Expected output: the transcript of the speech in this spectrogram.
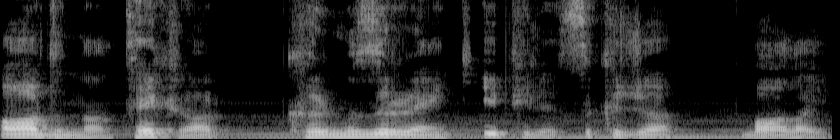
Ardından tekrar kırmızı renk ip ile sıkıca bağlayın.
